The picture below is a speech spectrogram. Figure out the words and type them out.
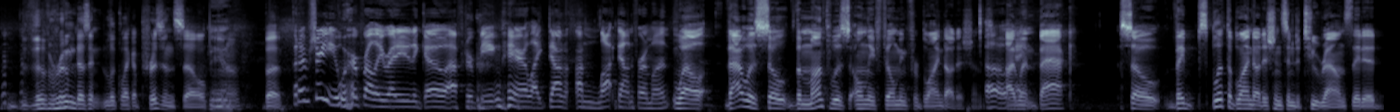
the room doesn't look like a prison cell. You Yeah. know, but But I'm sure you were probably ready to go after being there, like down on lockdown for a month. Well, that was so the month was only filming for blind auditions. Oh, I went back. So they split the blind auditions into two rounds. They did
